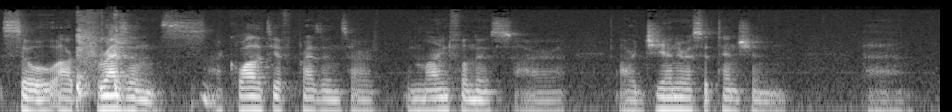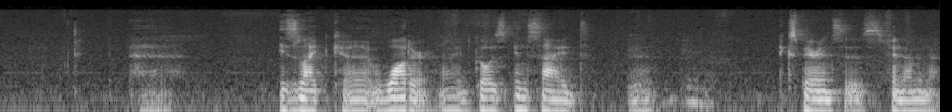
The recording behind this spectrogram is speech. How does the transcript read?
so our presence, our quality of presence, our mindfulness, our our generous attention uh, uh, is like uh, water. it goes inside uh, experiences, phenomena,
